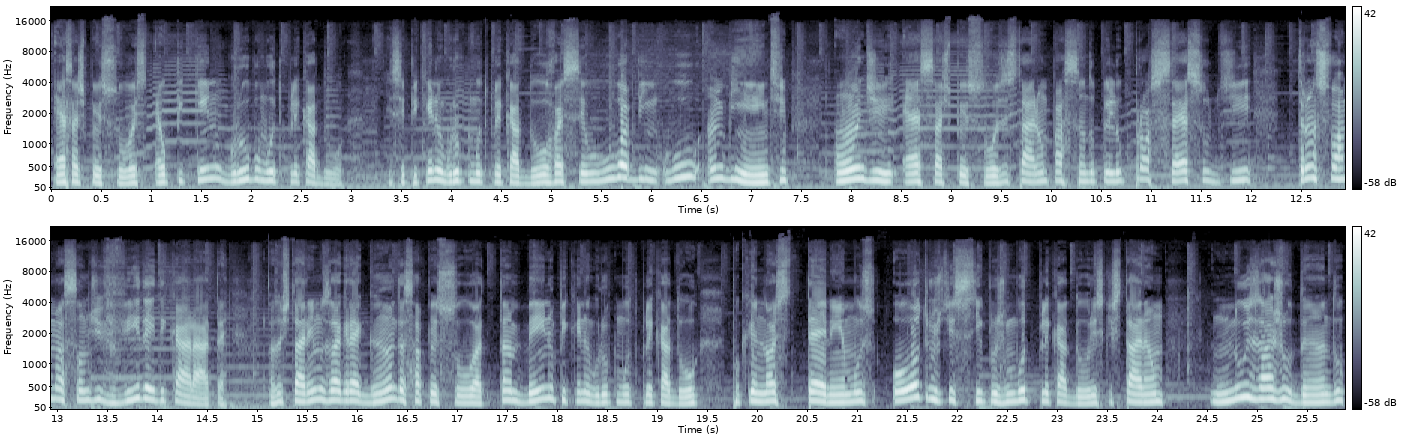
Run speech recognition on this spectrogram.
essas pessoas é o pequeno grupo multiplicador. Esse pequeno grupo multiplicador vai ser o, ambiente onde essas pessoas estarão passando pelo processo de transformação de vida e de caráter. nós estaremos agregando essa pessoa também no pequeno grupo multiplicador, porque nós teremos outros discípulos multiplicadores que estarão nos ajudando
